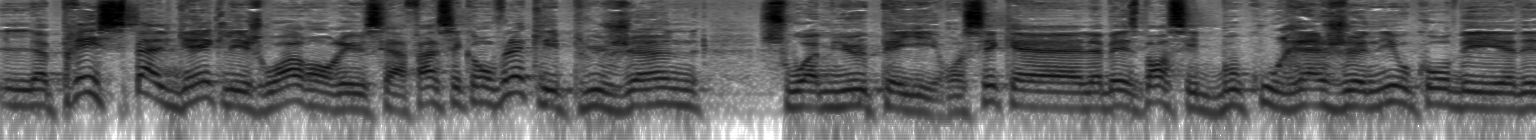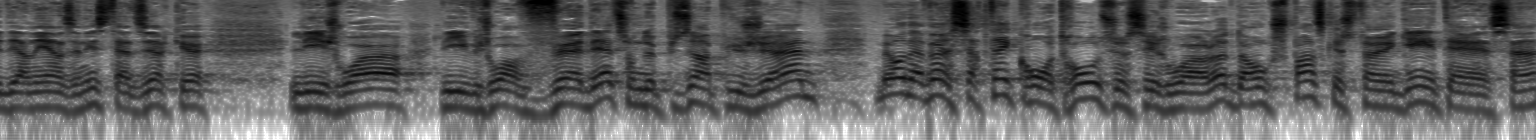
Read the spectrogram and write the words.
le principal gain que les joueurs ont réussi à faire, c'est qu'on voulait que les plus jeunes soit mieux payé. On sait que le baseball s'est beaucoup rajeuni au cours des, dernières années, c'est-à-dire que les joueurs, les joueurs vedettes sont de plus en plus jeunes, mais on avait un certain contrôle sur ces joueurs-là. Donc, je pense que c'est un gain intéressant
